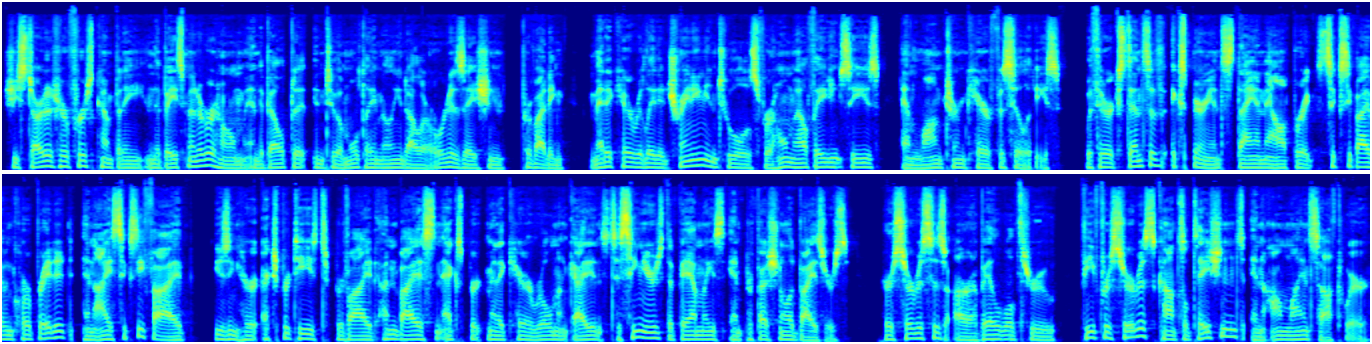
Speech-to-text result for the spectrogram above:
She started her first company in the basement of her home and developed it into a multi million dollar organization providing Medicare related training and tools for home health agencies and long term care facilities. With her extensive experience, Diane operates 65 Incorporated and i65, using her expertise to provide unbiased and expert Medicare enrollment guidance to seniors, to families, and professional advisors. Her services are available through fee for service consultations and online software.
